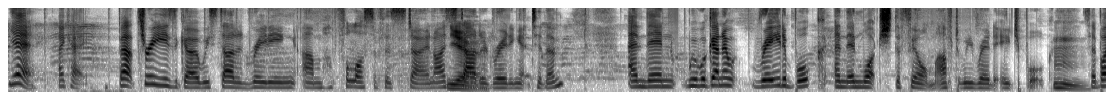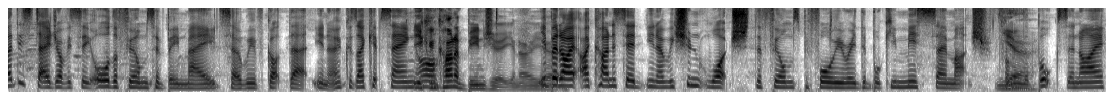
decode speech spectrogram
Yeah. Okay. About three years ago, we started reading um, Philosopher's Stone. I Yeah. started reading it to them. And then we were going to read a book and then watch the film after we read each book. Hmm. So by this stage, obviously, all the films have been made. So we've got that, you know, because I kept saying, You oh, can kind of binge it, you know. Yeah, yeah, but I, I kind of said, you know, we shouldn't watch the films before we read the book. You miss so much from Yeah. the books. And I,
